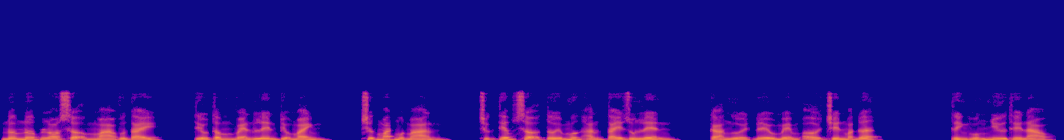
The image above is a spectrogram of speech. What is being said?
nơm nớp lo sợ mà vươn tay, tiểu tâm vén lên tiệu mảnh, trước mắt một màn, trực tiếp sợ tới mức hắn tay run lên, cả người đều mềm ở trên mặt đất. Tình huống như thế nào?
